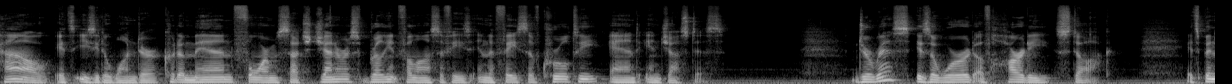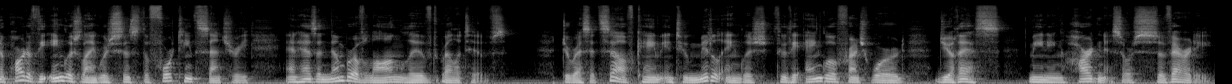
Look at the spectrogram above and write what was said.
How, it's easy to wonder, could a man form such generous, brilliant philosophies in the face of cruelty and injustice? Duress is a word of hardy stock. It's been a part of the English language since the 14th century and has a number of long lived relatives. Duress itself came into Middle English through the Anglo French word duresce, meaning hardness or severity,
